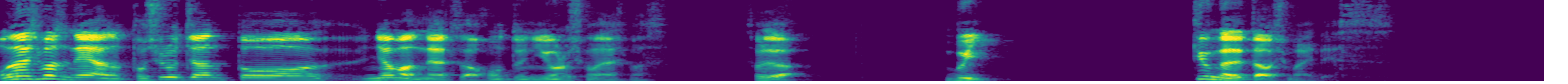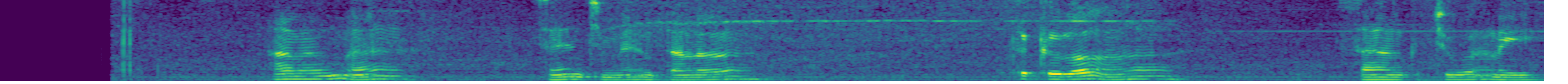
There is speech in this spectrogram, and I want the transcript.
お願いしますね。あの、としろちゃんとニャマンのやつは本当によろしくお願いします。それでは、V、キュンが出たおしまいです。センチメンタル。セクロサンクチュアリ。ー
